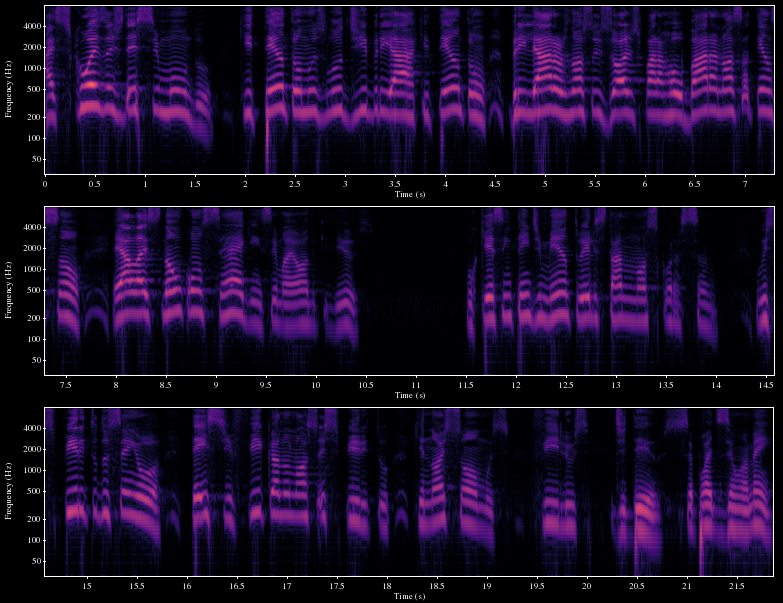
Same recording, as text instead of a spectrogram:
as coisas desse mundo que tentam nos ludibriar, que tentam brilhar aos nossos olhos para roubar a nossa atenção, elas não conseguem ser maior do que Deus. Porque esse entendimento ele está no nosso coração. O espírito do Senhor testifica no nosso espírito que nós somos filhos de Deus. Você pode dizer um amém?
